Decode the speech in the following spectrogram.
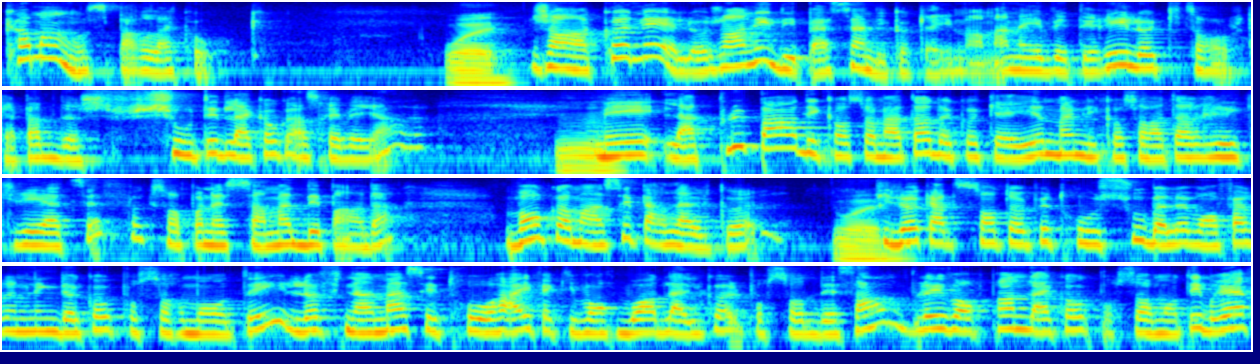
commencent par la coke. Ouais. J'en connais, là. J'en ai des patients, des cocaïnomanes invétérés, là, qui sont capables de shooter de la coke en se réveillant, là. Hmm. Mais la plupart des consommateurs de cocaïne, même les consommateurs récréatifs, là, qui sont pas nécessairement dépendants, vont commencer par l'alcool. Ouais. Puis là, quand ils sont un peu trop sous, ben là, ils vont faire une ligne de coke pour se remonter. Là, finalement, c'est trop high, fait qu'ils vont boire de l'alcool pour se redescendre. Puis là, ils vont reprendre de la coke pour se remonter. Bref,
